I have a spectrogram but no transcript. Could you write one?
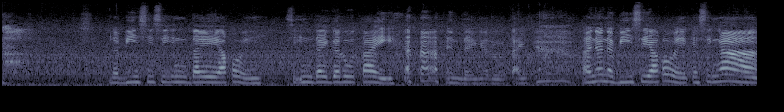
Na-busy si Inday ako eh. Si Inday Garutay. Inday Garutay. Ano, na-busy ako eh. Kasi nga,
